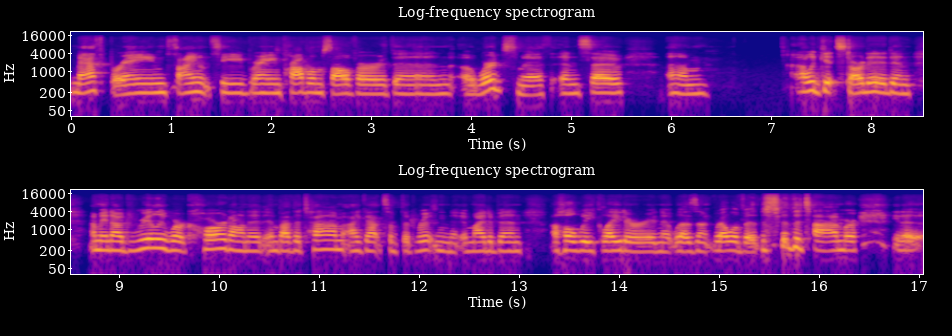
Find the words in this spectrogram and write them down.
math brain, sciency brain problem solver than a wordsmith, and so. Um, I would get started and I mean I'd really work hard on it and by the time I got something written it might have been a whole week later and it wasn't relevant to the time or you know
